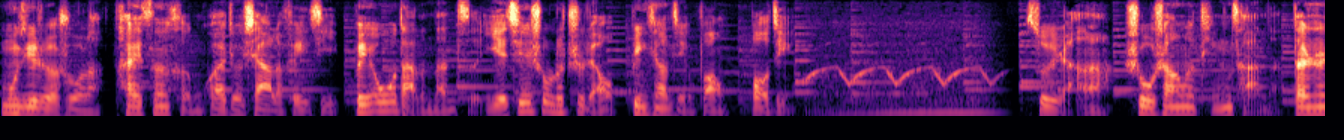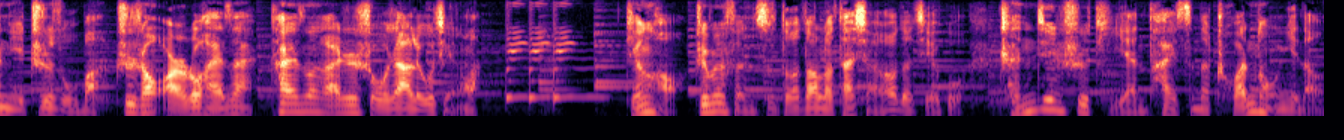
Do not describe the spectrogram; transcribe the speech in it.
目击者说了，泰森很快就下了飞机，被殴打的男子也接受了治疗，并向警方报警。虽然啊受伤了挺惨的，但是你知足吧，至少耳朵还在。泰森还是手下留情了，挺好。这位粉丝得到了他想要的结果，沉浸式体验泰森的传统异能。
